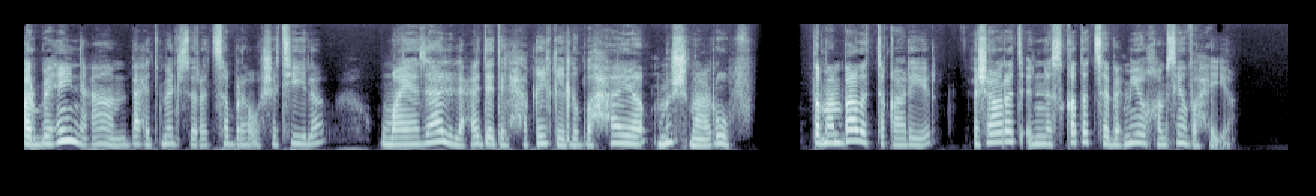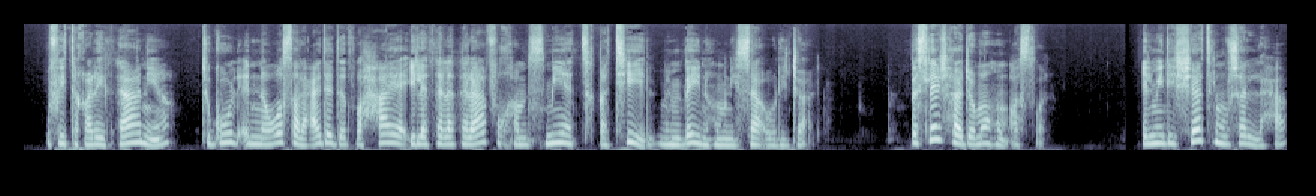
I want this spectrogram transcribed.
أربعين عام بعد مجزرة صبرا وشتيلة وما يزال العدد الحقيقي للضحايا مش معروف طبعا بعض التقارير أشارت أن سقطت 750 ضحية وفي تقارير ثانية تقول أن وصل عدد الضحايا إلى 3500 قتيل من بينهم نساء ورجال بس ليش هاجموهم أصلا؟ الميليشيات المسلحة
